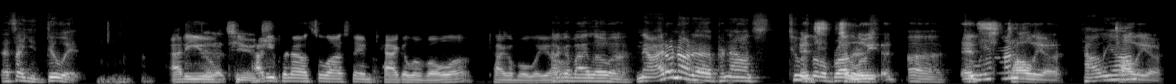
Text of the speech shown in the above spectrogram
That's how you do it. How do Yeah, you that's huge. how do you pronounce the last name Tagovailoa? Tagovailoa. Tagovailoa. Now I don't know how to pronounce Tua's It's little brothers. Talui- uh, It's Talia. Talia. Talia.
